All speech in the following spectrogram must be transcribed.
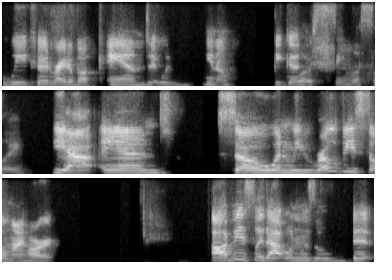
we could write a book and it would, you know, be good. Flow seamlessly. Yeah. And so when we wrote Be Still My Heart, obviously that one was a bit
